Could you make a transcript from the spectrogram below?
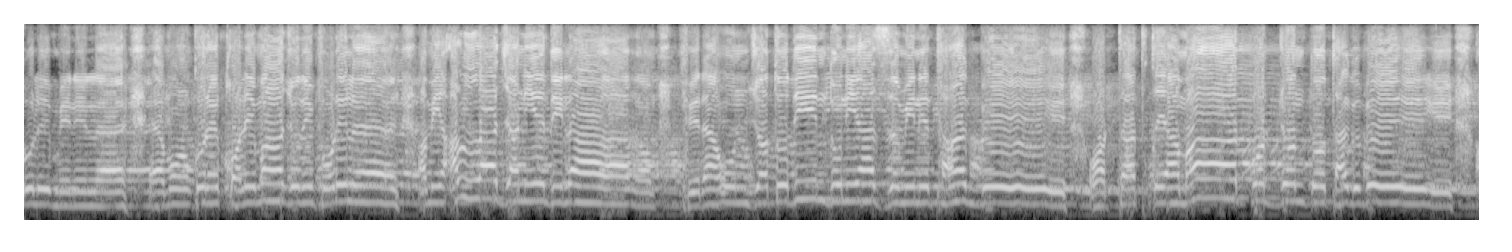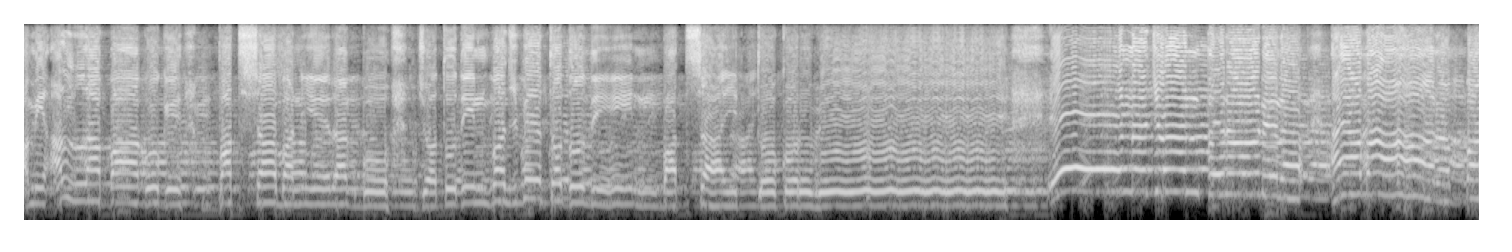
বলে মেনে নেয়, এমন করে কলেমা যদি পড়ে নেয়, আমি আল্লাহ জানিয়ে দিলাম, ফেরাউন যতদিন দুনিয়া জমিনে থাকবে, অর্থাৎ কেয়ামাত পর্যন্ত থাকবে। আমি আল্লাহ পাক বাদশাহ বানিয়ে রাখব, যতদিন বাঁচবে ততদিন বাদশাহিত্ব করবে। এ তরুণেরা আমার আব্বা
